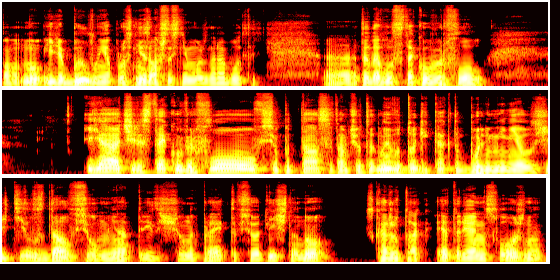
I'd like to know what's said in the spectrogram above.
Ну, или был, но я просто не знал, что с ним можно работать. Э, тогда был Stack Overflow. Я через Stack Overflow все пытался там что-то, ну и в итоге как-то более-менее я его защитил, сдал, все, у меня три защищенных проекта, все отлично, но скажу так, это реально сложно.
